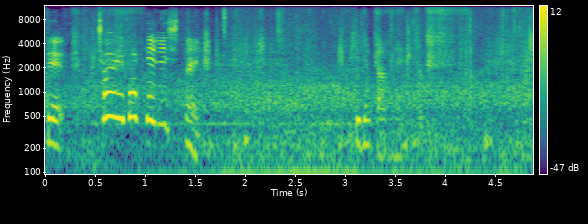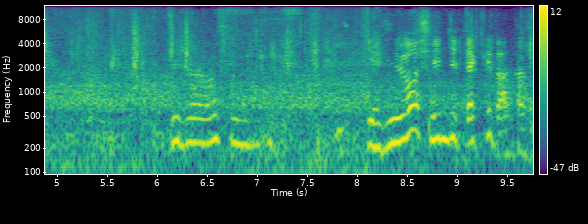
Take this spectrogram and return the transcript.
で、ちょいだけにしたい。切れたね。自分を信じいや、自分を信じたけどあかんね。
